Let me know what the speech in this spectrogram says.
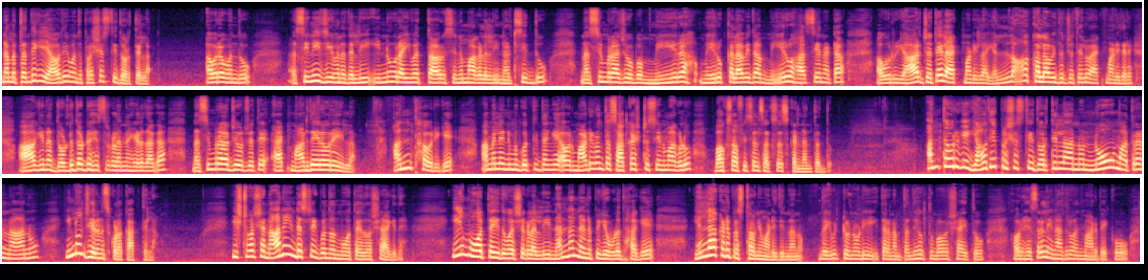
ನಮ್ಮ ತಂದೆಗೆ ಯಾವುದೇ ಒಂದು ಪ್ರಶಸ್ತಿ ದೊರೆತಿಲ್ಲ. ಅವರ ಒಂದು ಸಿನಿ ಜೀವನದಲ್ಲಿ ಇನ್ನೂರೈವತ್ತಾರು ಸಿನಿಮಾಗಳಲ್ಲಿ ನಟಿಸಿದ್ದು, ನರಸಿಂಹರಾಜು ಒಬ್ಬ ಮೇರ, ಮೇರು ಕಲಾವಿದ, ಮೇರು ಹಾಸ್ಯ ನಟ. ಅವರು ಯಾರ ಜೊತೇಲಿ ಆ್ಯಕ್ಟ್ ಮಾಡಿಲ್ಲ. ಎಲ್ಲ ಕಲಾವಿದರ ಜೊತೆಲೂ ಆ್ಯಕ್ಟ್ ಮಾಡಿದ್ದಾರೆ. ಆಗಿನ ದೊಡ್ಡ ದೊಡ್ಡ ಹೆಸರುಗಳನ್ನು ಹೇಳಿದಾಗ ನರಸಿಂಹರಾಜು ಅವ್ರ ಜೊತೆ ಆ್ಯಕ್ಟ್ ಮಾಡದೇ ಇರೋರೇ ಇಲ್ಲ. ಅಂಥವರಿಗೆ, ಆಮೇಲೆ ನಿಮಗೆ ಗೊತ್ತಿದ್ದಂಗೆ ಅವ್ರು ಮಾಡಿರುವಂಥ ಸಾಕಷ್ಟು ಸಿನಿಮಾಗಳು ಬಾಕ್ಸ್ ಆಫೀಸಲ್ಲಿ ಸಕ್ಸಸ್ ಕಂಡಂಥದ್ದು. ಅಂಥವ್ರಿಗೆ ಯಾವುದೇ ಪ್ರಶಸ್ತಿ ದೊರೆತಿಲ್ಲ ಅನ್ನೋ ನೋವು ಮಾತ್ರ ನಾನು ಇನ್ನೂ ಜೀರ್ಣಿಸ್ಕೊಳಕ್ಕಾಗ್ತಿಲ್ಲ. ಇಷ್ಟು ವರ್ಷ ನಾನೇ ಇಂಡಸ್ಟ್ರಿಗೆ ಬಂದೊಂದು ಮೂವತ್ತೈದು ವರ್ಷ ಆಗಿದೆ. ಈ ಮೂವತ್ತೈದು ವರ್ಷಗಳಲ್ಲಿ ನನ್ನ ನೆನಪಿಗೆ ಉಳಿದ ಹಾಗೆ ಎಲ್ಲ ಕಡೆ ಪ್ರಸ್ತಾವನೆ ಮಾಡಿದ್ದೀನಿ ನಾನು. ದಯವಿಟ್ಟು ನೋಡಿ ಈ ಥರ ನಮ್ಮ ತಂದೆ ಹೋಗಿ ತುಂಬ ವರ್ಷ ಆಯಿತು. ಅವ್ರ ಹೆಸರಲ್ಲಿ ಏನಾದರೂ ಒಂದು ಮಾಡಬೇಕು.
